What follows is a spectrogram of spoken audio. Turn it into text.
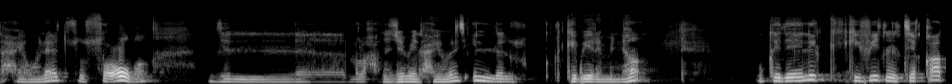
الحيوانات والصعوبة ديال ملاحظة جميع الحيوانات إلا الكبيرة منها وكذلك كيفية الالتقاط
